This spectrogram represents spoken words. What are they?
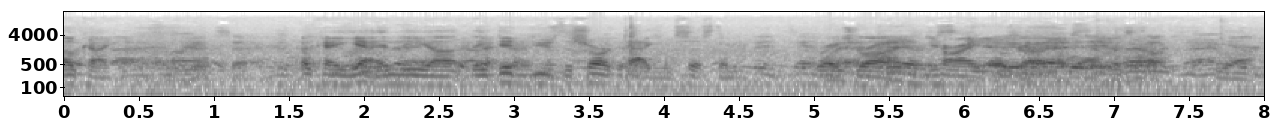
Okay. Yeah, so Okay. Yeah, and the uh, they did use the shark tagging system. Right. Tried. Okay. It was tough. Yeah. yeah.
